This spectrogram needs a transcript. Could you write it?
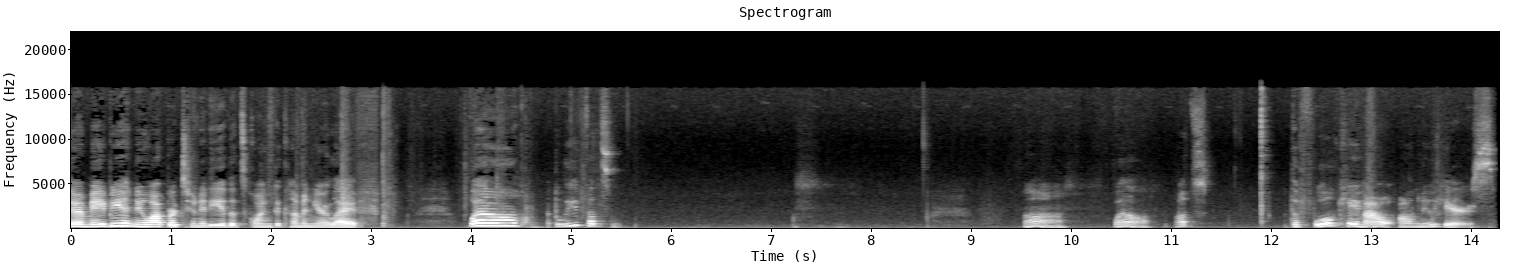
There may be a new opportunity that's going to come in your life. Well, I believe that's... Oh, well, that's... The Fool came out on New Year's.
